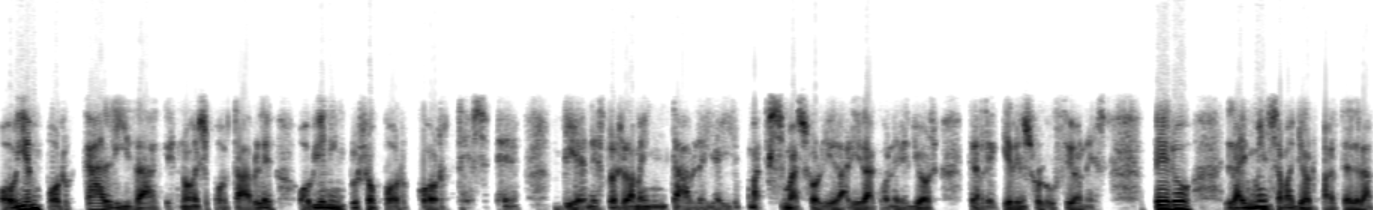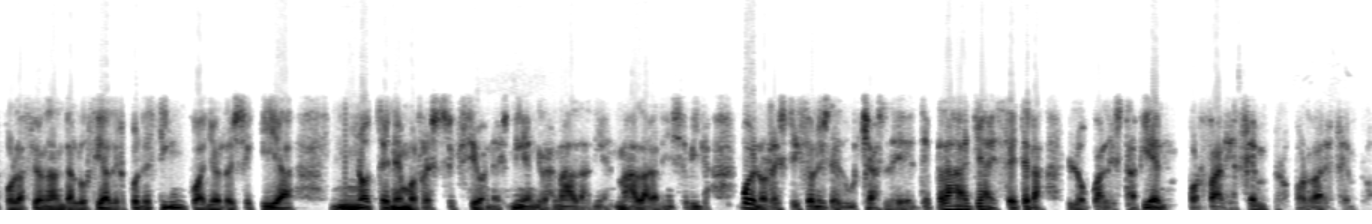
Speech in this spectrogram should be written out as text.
O bien por calidad que no es potable, o bien incluso por cortes. ¿eh? Bien, esto es lamentable y hay máxima solidaridad con ellos que requieren soluciones. Pero la inmensa mayor parte de la población de Andalucía, después de cinco años de sequía, no tenemos restricciones, ni en Granada ni en Málaga, ni en Sevilla. Bueno, restricciones de duchas de, playa, etcétera, lo cual está bien, por dar ejemplo, por dar ejemplo.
